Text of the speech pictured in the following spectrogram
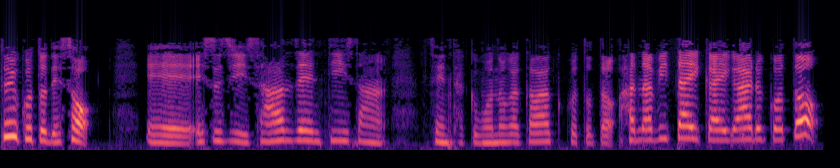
ということで、そう。えー、SG3000T さん、洗濯物が乾くことと花火大会があることが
